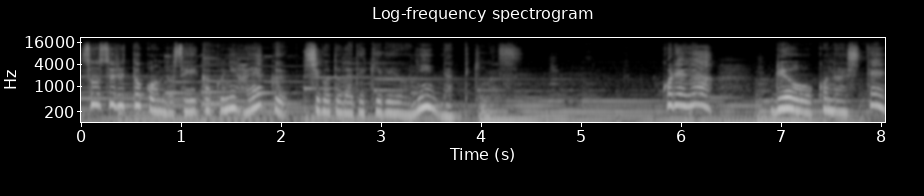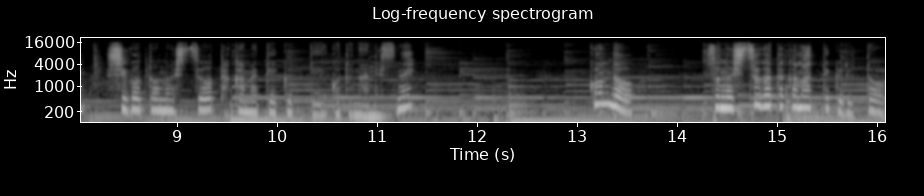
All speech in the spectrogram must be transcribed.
そうすると今度正確に早く仕事ができるようになってきます。これが量をこなして仕事の質を高めていくっていうことなんですね。今度その質が高まってくると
